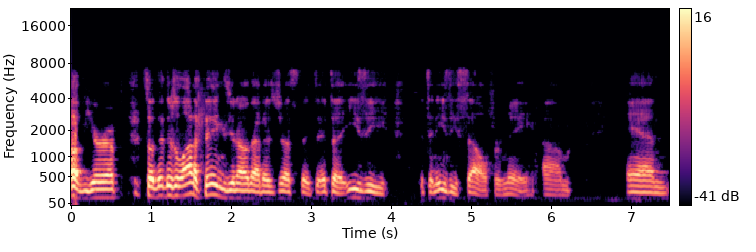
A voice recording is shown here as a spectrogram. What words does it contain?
love europe. So th- there's a lot of things you know that is just it's, it's a easy it's an easy sell for me. Um, and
